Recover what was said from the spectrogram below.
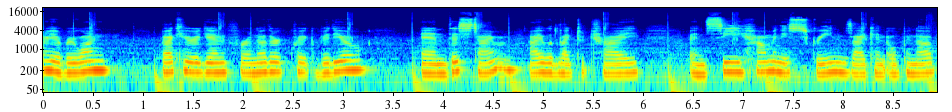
Hi everyone, back here again for another quick video and this time I would like to try and see how many screens I can open up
